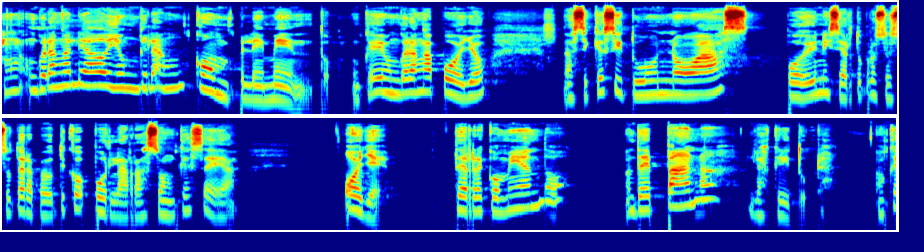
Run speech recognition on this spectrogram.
un gran aliado y un gran complemento, ¿ok? Un gran apoyo. Así que si tú no has podido iniciar tu proceso terapéutico por la razón que sea, oye, te recomiendo de pana la escritura, ¿ok?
